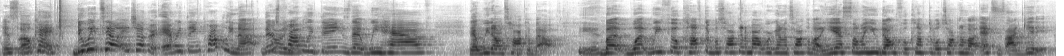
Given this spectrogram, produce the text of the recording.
It's okay. Do we tell each other everything? Probably not. There's oh, Probably not. probably things that we have that we don't talk about. Yeah. But what we feel comfortable talking about, we're gonna talk about. Yes, some of you don't feel comfortable talking about exes. I get it.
